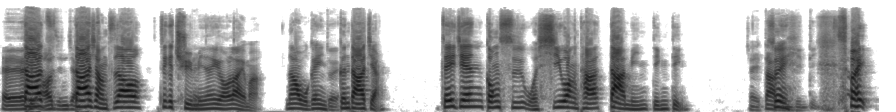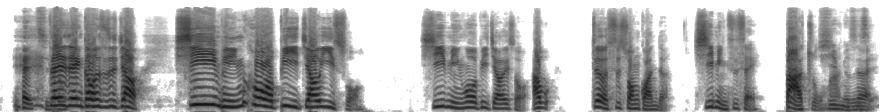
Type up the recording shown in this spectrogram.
没有，大家大家想知道。这个取名的由来嘛，那我跟你跟大家讲，这一间公司我希望它大名鼎鼎，哎，大名鼎鼎，所以 这间公司叫西明货币交易所，西明货币交易所啊，这个是双关的，西明是谁？霸主嘛，对不对？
